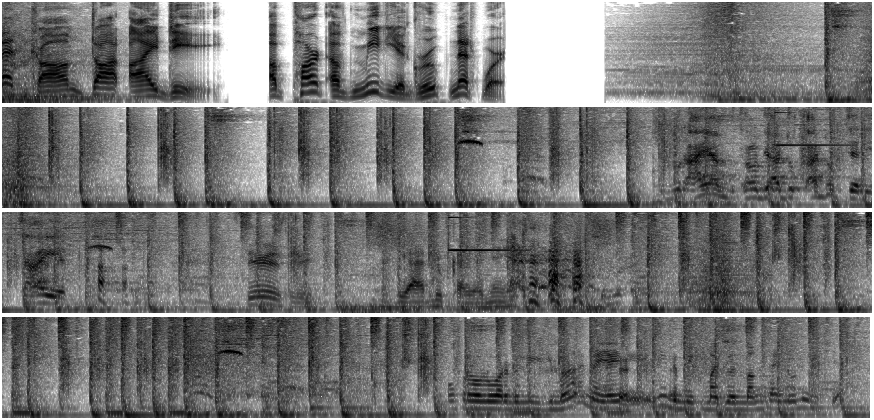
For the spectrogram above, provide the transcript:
Medcom.id, a part of Media Group Network. bubur ayam kalau diaduk-aduk jadi cair. Seriously. diaduk kayaknya ya. Pro luar negeri gimana ya? Ini demi kemajuan bangsa Indonesia.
